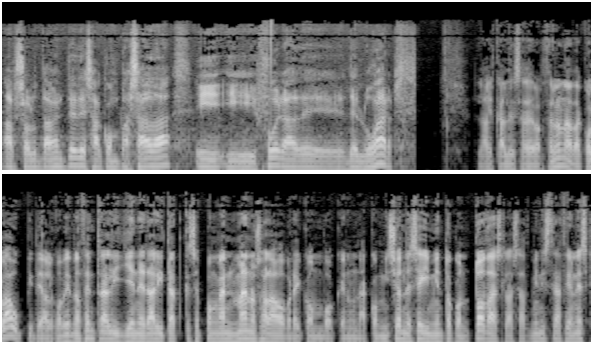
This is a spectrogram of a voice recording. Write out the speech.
absolutamente desacompasada y, fuera de lugar. La alcaldesa de Barcelona, Ada Colau, pide al Gobierno central y Generalitat que se pongan manos a la obra y convoquen una comisión de seguimiento con todas las administraciones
